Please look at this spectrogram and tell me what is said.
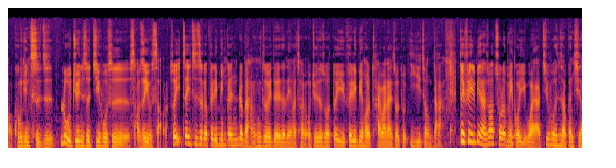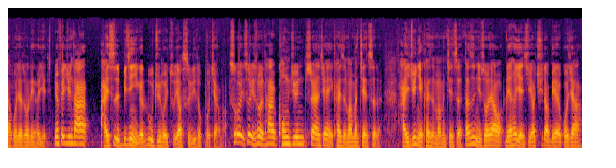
啊，空军次之，陆军是几乎是少之又少了。所以这一次这个菲律宾跟日本航空自卫队的联合操演，我觉得说对于菲律宾或者台湾来说都意义重大。对菲律宾来说，除了美国以外啊，几乎很少跟其他国家做联合演习，因为菲军它。还是毕竟一个陆军为主要实力的国家嘛，所以所以说它空军虽然现在也开始慢慢建设了，海军也开始慢慢建设，但是你说要联合演习要去到别的国家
